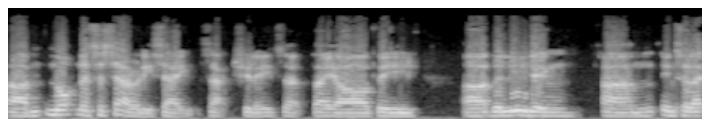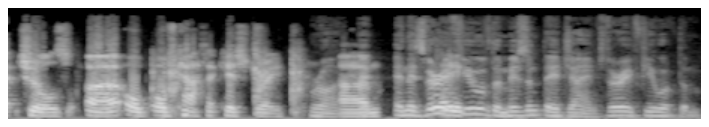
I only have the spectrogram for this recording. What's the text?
um, not necessarily saints. Actually, that they are the uh, the leading um, intellectuals uh, of, of, Catholic history. Right. Um, and there's very they, few of them, isn't there, James? Very few of them.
